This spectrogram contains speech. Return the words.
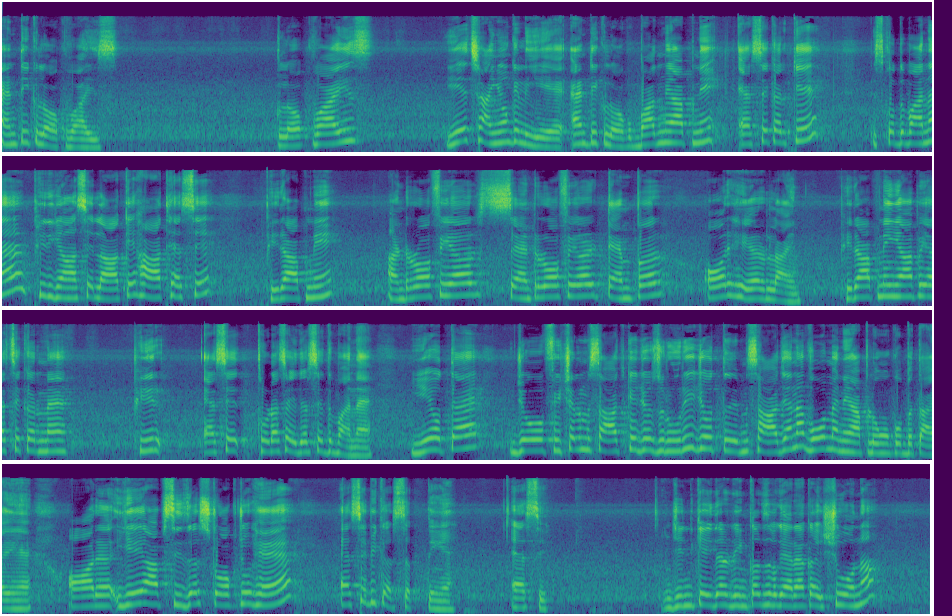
anti clockwise clockwise ये छाइयों के लिए है एंटी क्लॉक बाद में आपने ऐसे करके इसको दबाना है, फिर यहाँ से ला के हाथ ऐसे, फिर आपने under of ear centre of ear temple और हेयर लाइन फिर आपने यहाँ पे ऐसे करना है, फिर ऐसे थोड़ा सा इधर से दबाना है। ये होता है जो फिशल मसाज के जो ज़रूरी जो मसाज है ना, वो मैंने आप लोगों को बताए हैं। और ये आप सीज़र स्टॉक जो है, ऐसे भी कर सकती हैं, ऐसे। जिनके इधर रिंकल्स वगैरह का इशू हो ना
